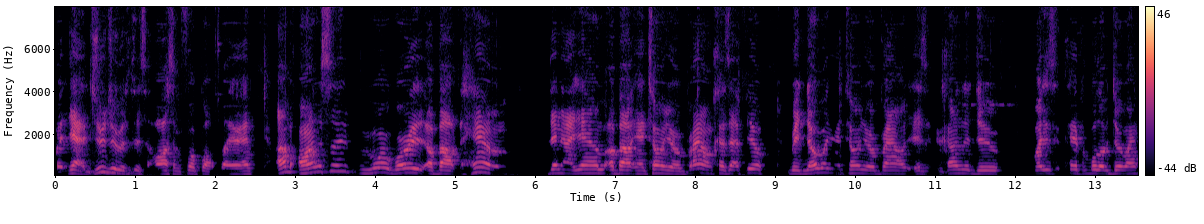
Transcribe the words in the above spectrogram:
But yeah, Juju is just an awesome football player. And I'm honestly more worried about him than I am about Antonio Brown because I feel we know what Antonio Brown is going to do, what he's capable of doing.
